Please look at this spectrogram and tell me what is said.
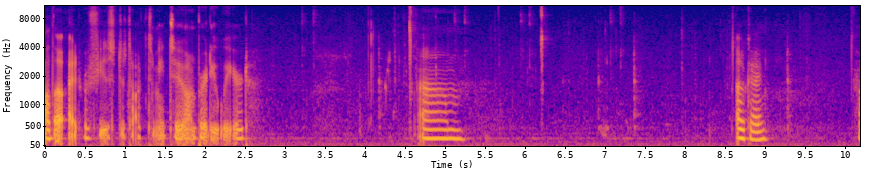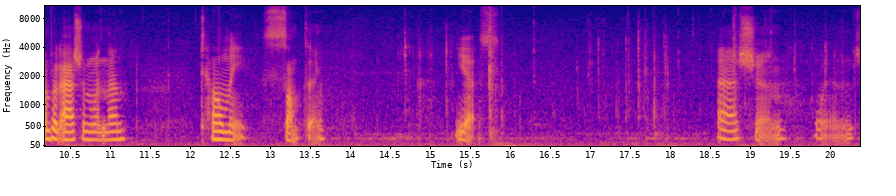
Although I'd refuse to talk to me too. I'm pretty weird. Um Okay. How about Ashen Wind then? Tell me something. Yes. Ashen wind.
